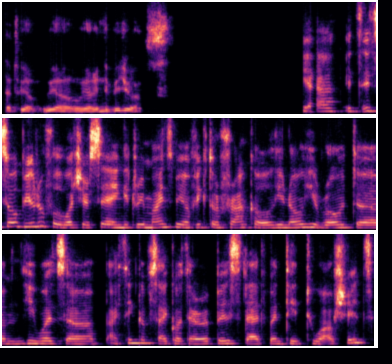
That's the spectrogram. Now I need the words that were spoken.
that we are we are we are individuals. Yeah, it's it's so beautiful what you're saying. It reminds me of Viktor Frankl. You know, he wrote. Um, he was, uh, I think, a psychotherapist that went into Auschwitz,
